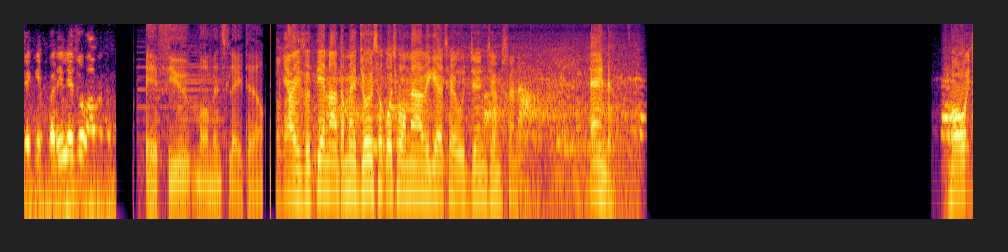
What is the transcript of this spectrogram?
જેકેટ ભરી લેજો. A few moments later. તો ગાઈઝ અત્યારના તમે જોઈ શકો છો અમે આવી ગયા છે ઉજ્જૈન જંકશન એન્ડ બહુ જ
